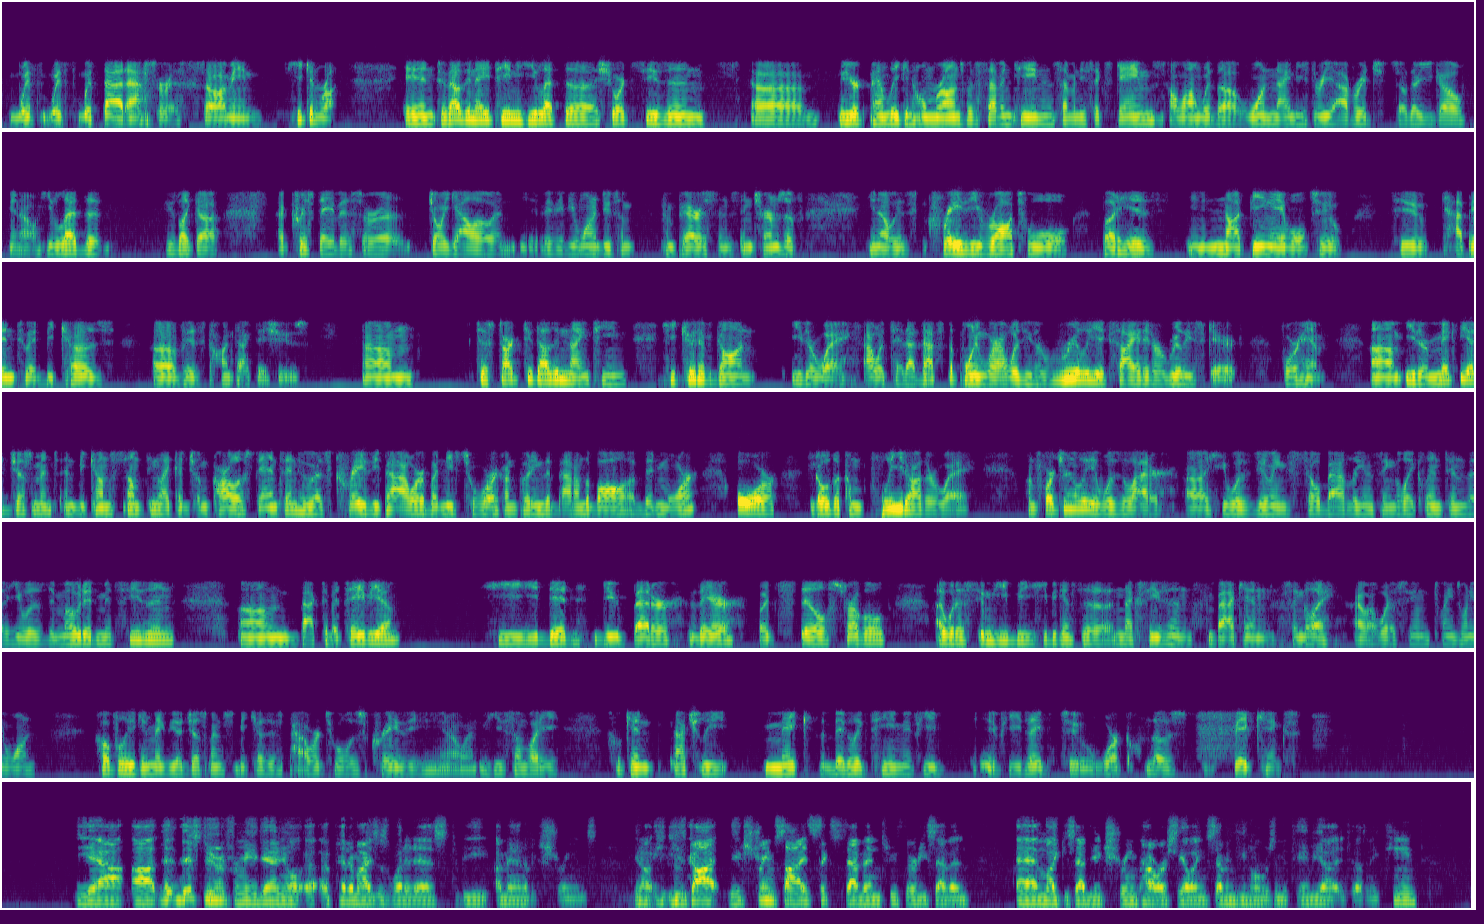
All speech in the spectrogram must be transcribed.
with with with that asterisk. So I mean, he can run. In 2018, he led the short season uh, New York Penn League in home runs with 17 and 76 games, along with a 193 average. So there you go. You know, he led the. He's like a, a Chris Davis or a Joey Gallo, and if, if you want to do some comparisons in terms of, you know, his crazy raw tool, but his you know, not being able to to tap into it because of his contact issues. Um, to start 2019, he could have gone either way. I would say that that's the point where I was either really excited or really scared for him. Um, either make the adjustment and become something like a Giancarlo Stanton who has crazy power but needs to work on putting the bat on the ball a bit more, or go the complete other way. Unfortunately, it was the latter. Uh, he was doing so badly in single A Clinton that he was demoted midseason um, back to Batavia. He he did do better there, but still struggled. I would assume he be he begins the next season back in single A. I, I would assume 2021. Hopefully he can make the adjustments because his power tool is crazy, you know, and he's somebody who can actually make the big league team if he if he's able to work on those big kinks. Yeah, uh, th- this dude for me, Daniel, epitomizes what it is to be a man of extremes. You know, he, has hmm. got the extreme size, 6'7", 237, and like you said, the extreme power ceiling, 17 homers in Batavia in 2018.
